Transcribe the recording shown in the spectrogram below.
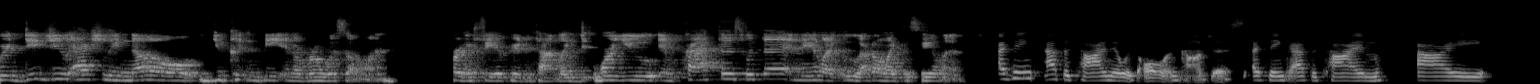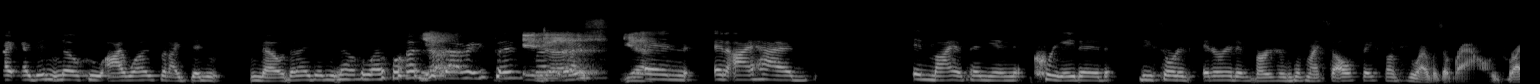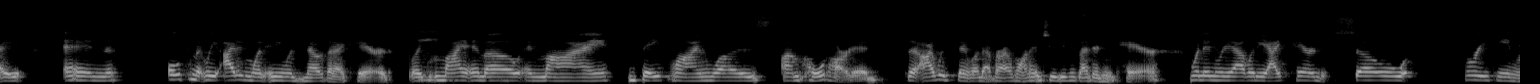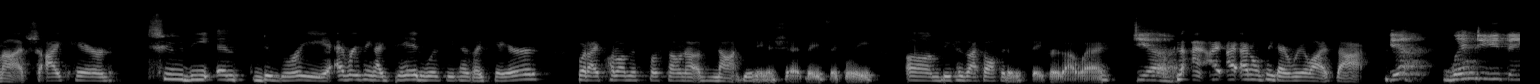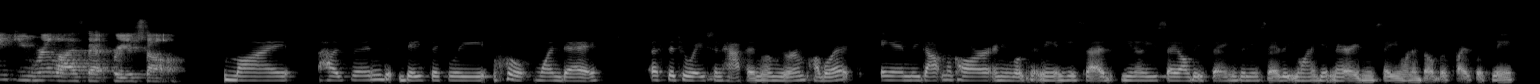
where did you actually know you couldn't be in a room with someone for an extended period of time? Like, were you in practice with that? And then you're like, ooh, I don't like this feeling. I think at the time it was all unconscious. I think at the time I, I, I didn't know who I was, but I didn't know that I didn't know who I was. Yeah. That makes sense. It right? does. Yeah. And and I had, in my opinion, created these sort of iterative versions of myself based on who I was around, right? And ultimately I didn't want anyone to know that I cared. Like mm-hmm. my MO and my baseline was I'm cold hearted that I would say whatever I wanted to because I didn't care. When in reality, I cared so freaking much. I cared to the nth degree. Everything I did was because I cared, but I put on this persona of not giving a shit, basically, um, because I thought that it was safer that way. Yeah. And I, I, I don't think I realized that. Yeah. When do you think you realized that for yourself? My husband basically one day a situation happened when we were in public and we got in the car and he looked at me and he said, you know, you say all these things and you say that you want to get married and you say you want to build this life with me.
